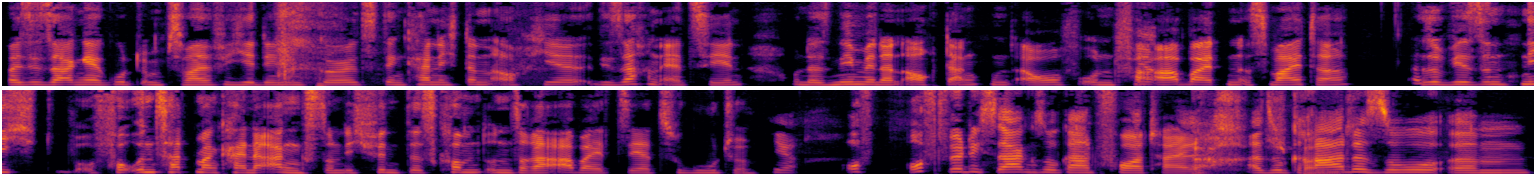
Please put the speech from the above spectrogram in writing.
weil sie sagen, ja gut, im Zweifel hier den Girls, den kann ich dann auch hier die Sachen erzählen und das nehmen wir dann auch dankend auf und verarbeiten ja. es weiter. Also wir sind nicht, vor uns hat man keine Angst und ich finde, das kommt unserer Arbeit sehr zugute. Ja, oft, oft würde ich sagen sogar ein Vorteil. Ach, also gerade so, ähm,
